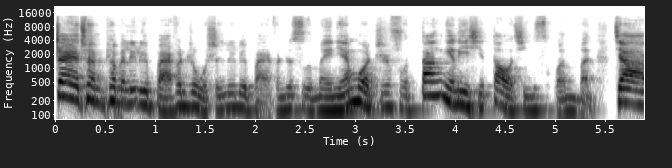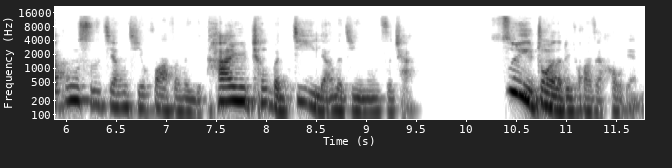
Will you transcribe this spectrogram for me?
债券票面利率百分之五十，利率百分之四，每年末支付当年利息，到期一次还本。甲公司将其划分为以摊余成本计量的金融资产。最重要的这句话在后边呢，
